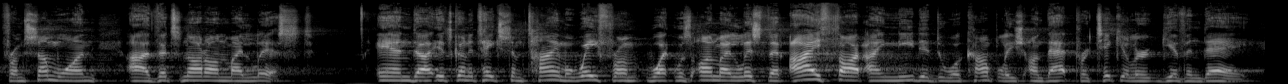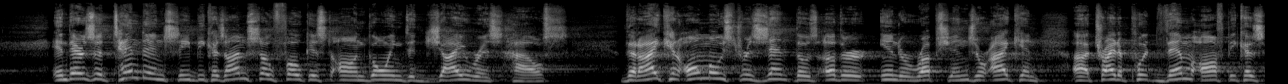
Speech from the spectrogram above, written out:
from someone uh, that's not on my list. And uh, it's going to take some time away from what was on my list that I thought I needed to accomplish on that particular given day. And there's a tendency because I'm so focused on going to Jairus' house that I can almost resent those other interruptions or I can uh, try to put them off because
